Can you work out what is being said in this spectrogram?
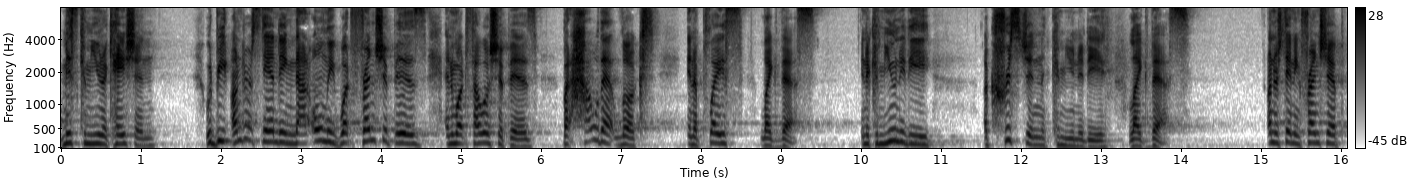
miscommunication, would be understanding not only what friendship is and what fellowship is, but how that looks in a place like this, in a community, a Christian community like this. Understanding friendship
